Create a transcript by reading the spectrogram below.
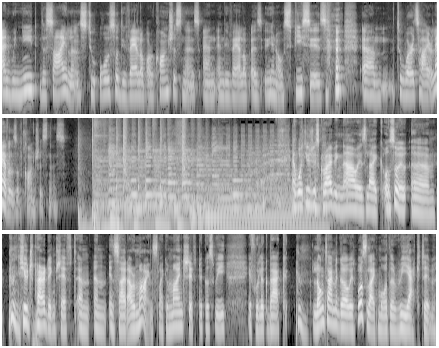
and we need the silence to also develop our consciousness and, and develop as you know species um, towards higher levels of consciousness and what you're describing now is like also a um, huge paradigm shift and and inside our minds like a mind shift because we if we look back long time ago it was like more the reactive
